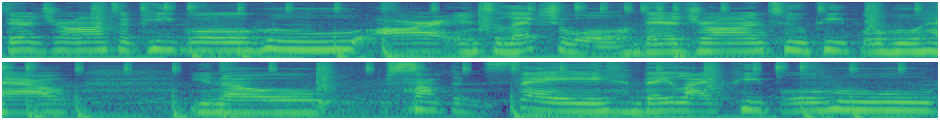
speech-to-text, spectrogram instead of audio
They're drawn to people who are intellectual. They're drawn to people who have, you know, something to say. They like people who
